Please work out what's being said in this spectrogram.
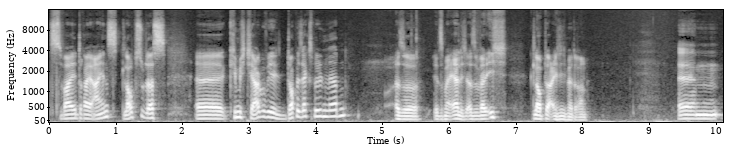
2, 3, 1. Glaubst du, dass äh, Kimmich Thiago wieder die Doppelsechs bilden werden? Also, jetzt mal ehrlich, also weil ich glaube da eigentlich nicht mehr dran. Ähm,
